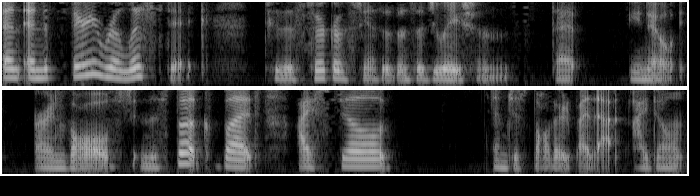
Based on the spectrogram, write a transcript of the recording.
And and it's very realistic to the circumstances and situations that, you know, are involved in this book, but I still am just bothered by that. I don't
